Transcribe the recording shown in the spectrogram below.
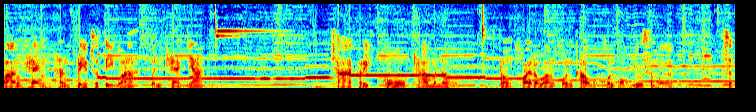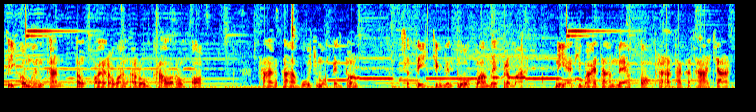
บางแห่งท่านเปรียบสติว่าเหมือนแขกยาม ชาคริโกพรามโน ต้องคอยระวังคนเข้าคนออกอยู่เสมอ สติก็เหมือนกัน ต้องคอยระวังอารมณ์เข้าอารมณ์ออก ทางตาหูจมูกเป็นต้น สติจึงเป็นตัวความไม่ประมาท นี่อธิบายตามแนวของพระอัฏฐกถาจารย์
